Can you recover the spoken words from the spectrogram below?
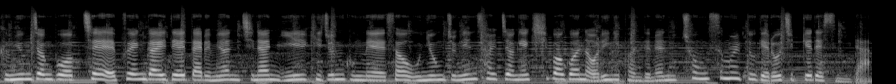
금융정보업체 FN가이드에 따르면 지난 2일 기준 국내에서 운용 중인 설정액 10억 원 어린이 펀드는 총 22개로 집계됐습니다.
